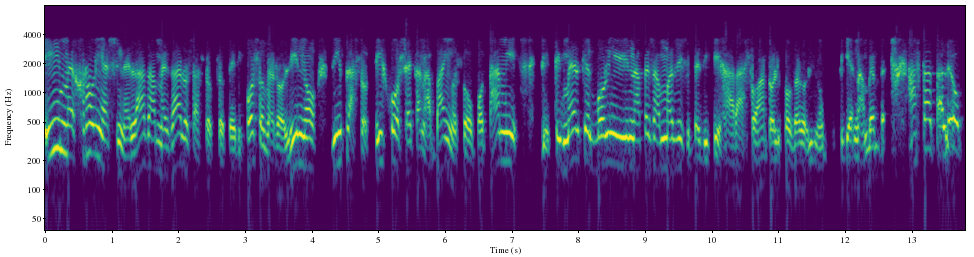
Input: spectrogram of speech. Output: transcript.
Είμαι χρόνια στην Ελλάδα, μεγάλωσα στο εξωτερικό, στο Βερολίνο, δίπλα στο τείχος, έκανα μπάνιο στο ποτάμι. Τη, τη Μέρκελ μπορεί να παίζαμε μαζί στην παιδική χαρά στο Ανατολικό Βερολίνο που πηγαίναμε. Αυτά τα λέω.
